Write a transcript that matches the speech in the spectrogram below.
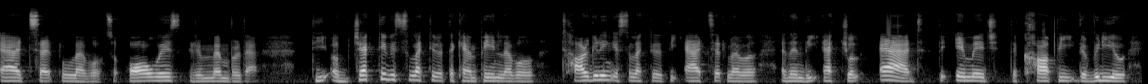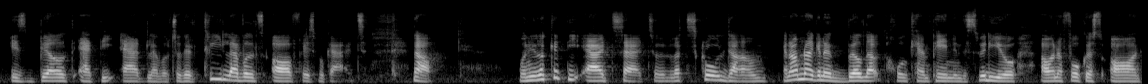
ad set level. So always remember that. The objective is selected at the campaign level, targeting is selected at the ad set level, and then the actual ad, the image, the copy, the video is built at the ad level. So there are three levels of Facebook ads. Now, when you look at the ad set, so let's scroll down, and I'm not going to build out the whole campaign in this video. I want to focus on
